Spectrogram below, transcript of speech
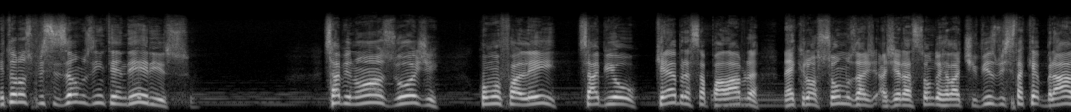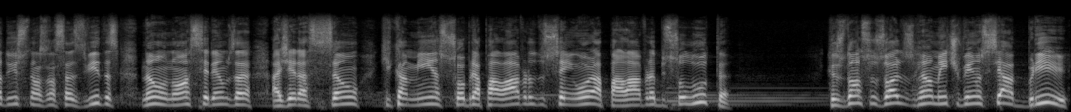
Então nós precisamos entender isso. Sabe, nós hoje, como eu falei, sabe, eu quebra essa palavra, né, que nós somos a, geração do relativismo, está quebrado isso nas nossas vidas. Não, nós seremos a, a geração que caminha sobre a palavra do Senhor, a palavra absoluta. Que os nossos olhos realmente venham se abrir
